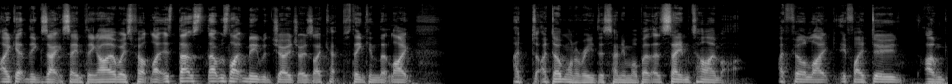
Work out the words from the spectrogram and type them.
I get the exact same thing. I always felt like that's that was like me with JoJo's. I kept thinking that like I, I don't want to read this anymore, but at the same time, I feel like if I do, I'm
